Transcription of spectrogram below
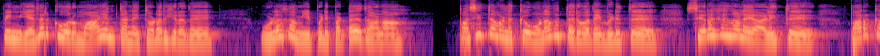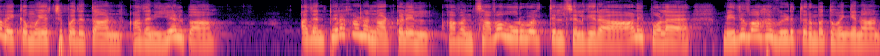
பின் எதற்கு ஒரு மாயம் தன்னை தொடர்கிறது? உலகம் இப்படிப்பட்டதுதானா பசித்தவனுக்கு உணவு தருவதை விடுத்து சிறகுகளை அழித்து பறக்க வைக்க முயற்சிப்பது தான் அதன் இயல்பா? அதன் பிறகான நாட்களில் அவன் சவ உருவத்தில் செல்கிற ஆளை போல மெதுவாக வீடு திரும்ப துவங்கினான்.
